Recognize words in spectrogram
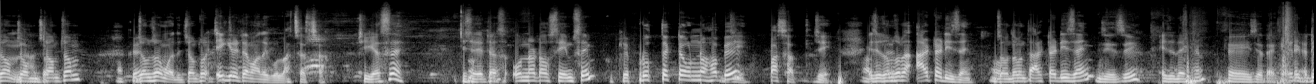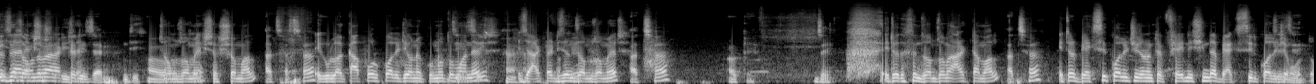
জমজম। জমজম। জমজম. জমজম মধ্যে জমজম। এই গ্রেটের মাদেরগুলো আচ্ছা আচ্ছা। ঠিক আছে? এটা অন্যটাও সেম সেম ওকে প্রত্যেকটা অন্য হবে জি। পাঁচাত জি। এই যে জমজমের আরেকটা ডিজাইন জমজমের আরেকটা ডিজাইন জি জি। এই যে দেখেন। এই যে দেখেন। ডিজাইন জমজমের একটা ডিজাইন জি। জমজম একশো একশো মাল। আচ্ছা আচ্ছা। এগুলা কাপড় কোয়ালিটি অনেক উন্নত মানের হ্যাঁ, এই যে আরেকটা ডিজাইন জমজমের। আচ্ছা। ওকে জি। এটা দেখেন জমজমে আটটা মাল। আচ্ছা। এটার ব্যাকসির কোয়ালিটির অনেকটা ফিনিশিংটা ব্যাকসির কোয়ালিটির মতো।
